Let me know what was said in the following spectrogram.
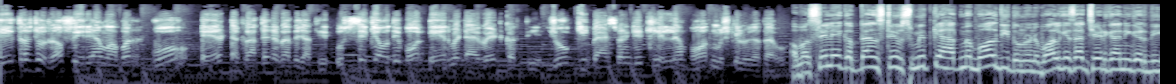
एक तरफ़ जो रफ एरिया है वहाँ पर वो एयर टकराते टकराते जाती है। उससे क्या होती है बॉल एयर में डाइवर्ट करती है जो की बैट्समैन के खेलना बहुत मुश्किल हो जाता है वो। अब ऑस्ट्रेलिया कप्तान स्टीव स्मिथ के हाथ में बॉल दी तो उन्होंने बॉल के साथ छेड़खानी कर दी।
